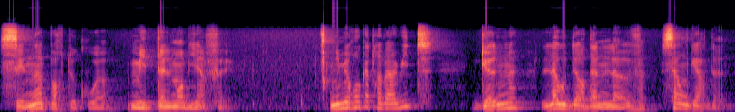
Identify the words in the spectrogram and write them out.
c'est n'importe quoi, mais tellement bien fait. Numéro 88, Gun, Louder Than Love, Soundgarden.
